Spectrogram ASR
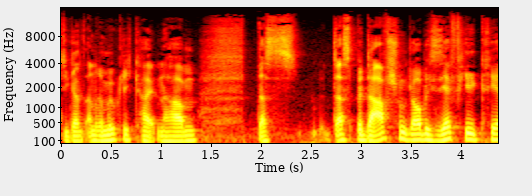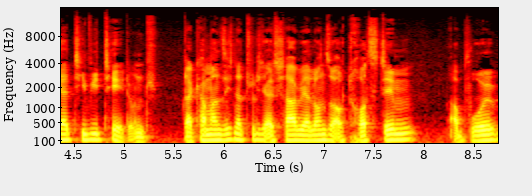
die ganz andere Möglichkeiten haben, das, das bedarf schon, glaube ich, sehr viel Kreativität und da kann man sich natürlich als Xabi Alonso auch trotzdem, obwohl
